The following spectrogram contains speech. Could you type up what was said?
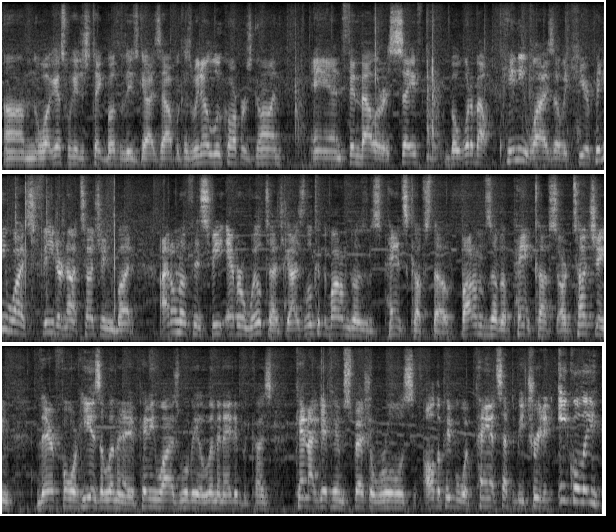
um, well, I guess we could just take both of these guys out because we know Luke Harper's gone and Finn Balor is safe. But what about Pennywise over here? Pennywise's feet are not touching, but I don't know if his feet ever will touch, guys. Look at the bottoms of his pants cuffs, though. Bottoms of the pant cuffs are touching, therefore he is eliminated. Pennywise will be eliminated because cannot give him special rules. All the people with pants have to be treated equally,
